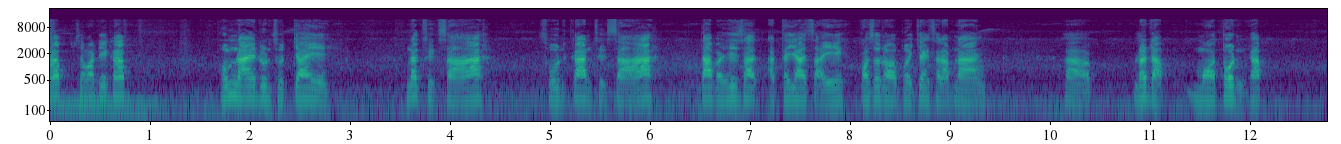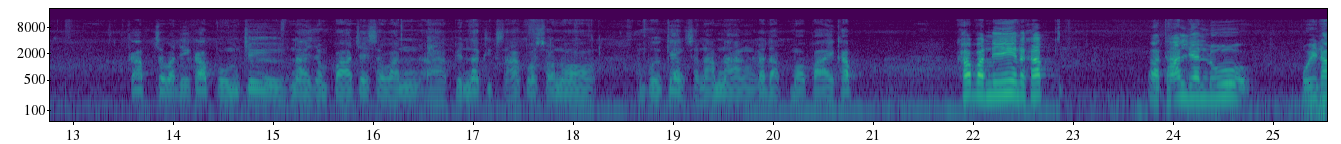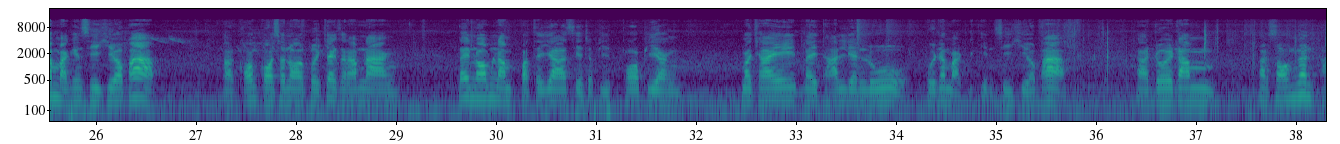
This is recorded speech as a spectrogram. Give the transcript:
ครับ สวัสดีครับ ผมนายดุลสุดใจ นักศึกษา ศูนย์การศึกษา ตามอัธยาศัยกศนอำเภอแจ้งสนับนางอ่าระดับมต้นครับ ครับสวัสดีครับ ผมชื่อนายจำปาใจสวรรค์อ่าเป็นนักศึกษากศนอำเภอแก้งสนามนางระดับมปลายครับ ครับวันนี้นะครับอ่าฐานเรียนรู้ปุ๋ยน้ำหมักอินทรีย์ชีวภาพอ่าของกศนอำเภอแจ้งสนามนาง ได้น้อมนำปรัชญาเศรษฐกิจพอเพียง มาใช้ในฐานเรียนรู้ปุ๋ยน้ำหมักอินทรีย์ชีวภาพ โดยนำสองเงื่อนไข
